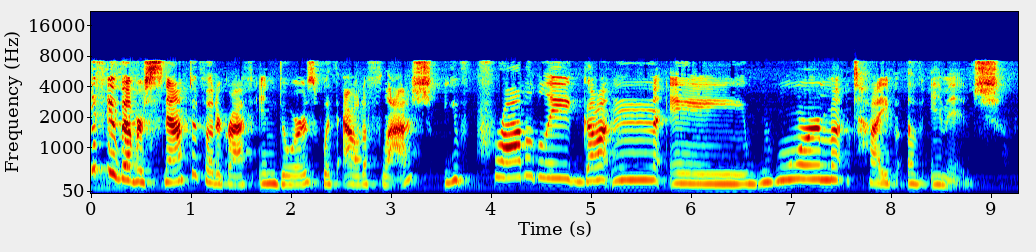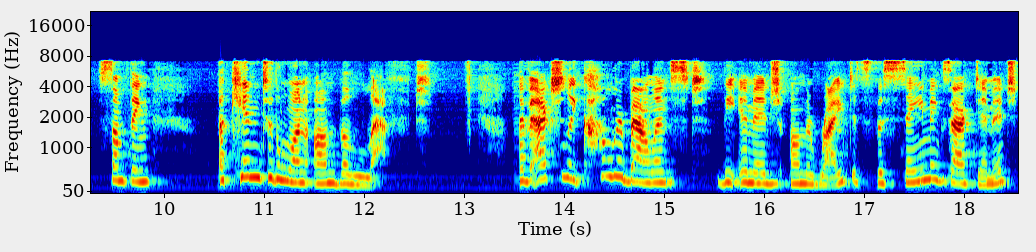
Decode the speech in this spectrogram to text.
If you've ever snapped a photograph indoors without a flash, you've probably gotten a warm type of image, something akin to the one on the left. I've actually color balanced the image on the right. It's the same exact image,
